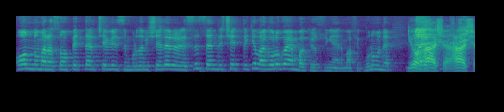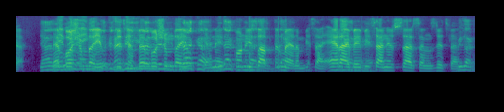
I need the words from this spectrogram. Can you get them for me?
10 numara sohbetler çevirsin. Burada bir şeyler öğretsin. Sen de chat'teki lagologoya mı bakıyorsun yani Mafik? Bunu mu de? Yo Ay- haşa haşa. Yani Ben boşumdayım lütfen ben verin. boşumdayım. Bir dakika, yani bir dakika, konuyu saptırmayalım bir saniye. Bir Eray dakika Bey bir saniye susarsanız lütfen. Bir dakika.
